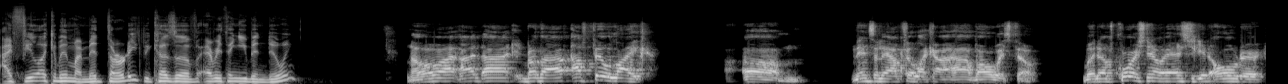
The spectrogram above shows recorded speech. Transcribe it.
I feel like I'm in my mid thirties because of everything you've been doing? No, I, I, I brother, I, I feel like um, mentally, I feel like I, have always felt. But of course, you know, as you get older,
